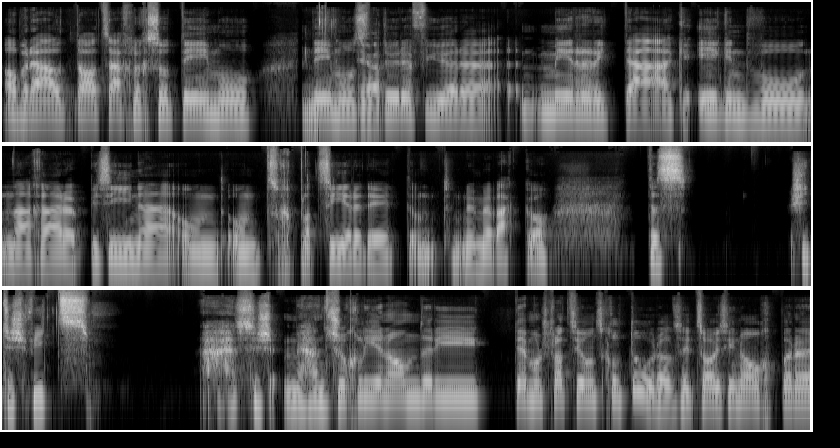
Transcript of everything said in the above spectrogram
aber auch tatsächlich so Demo, Demos Ja. durchführen, mehrere Tage irgendwo nachher etwas einnehmen und, und sich platzieren dort und nicht mehr weggehen. Das ist in der Schweiz. äh, Es ist, wir haben schon ein bisschen eine andere Demonstrationskultur als jetzt unsere Nachbarn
